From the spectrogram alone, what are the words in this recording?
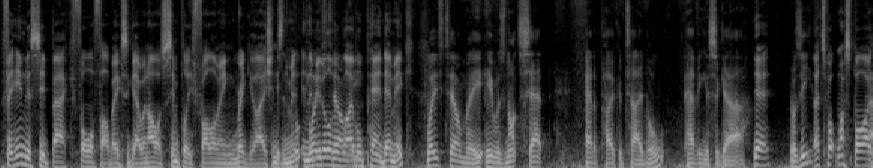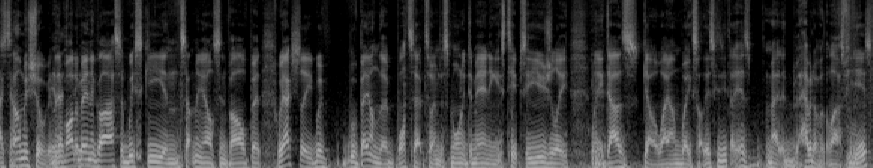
for him to sit back four or five weeks ago when I was simply following regulations in, the in the middle of a tell me- global pandemic, Please tell me he was not sat at a poker table having a cigar. yeah. Was he? That's what my spies Okay. tell me, sugar. Yeah, there might have been a glass of whiskey and something else involved, but we actually we've we've been on the WhatsApp to him this morning demanding his tips. He usually, when he does go away on weeks like this, because he has made a habit of it the last few years.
